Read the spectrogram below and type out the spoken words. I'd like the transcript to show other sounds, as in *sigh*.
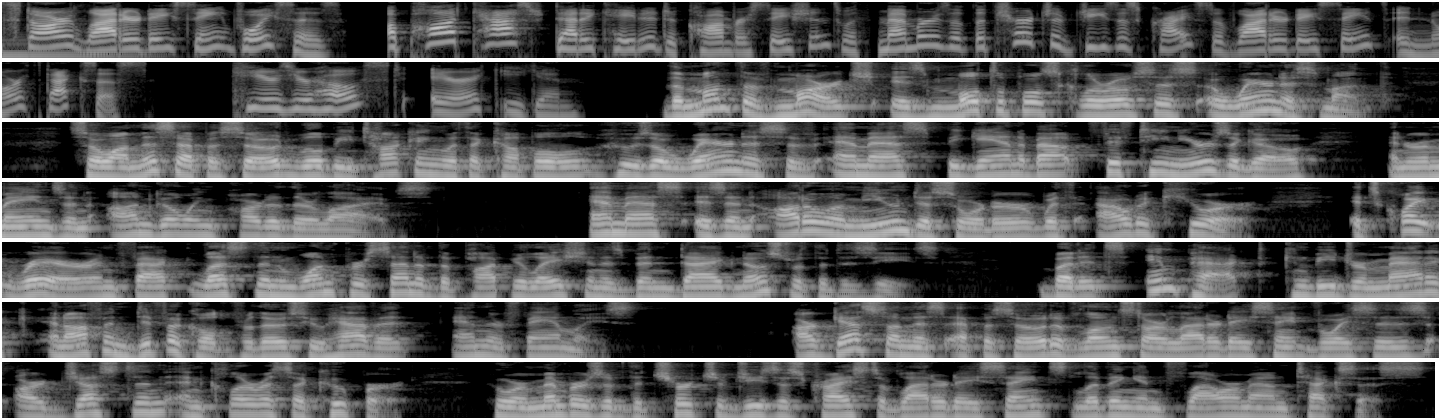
Star Latter day Saint Voices, a podcast dedicated to conversations with members of the Church of Jesus Christ of Latter day Saints in North Texas. Here's your host, Eric Egan. The month of March is Multiple Sclerosis Awareness Month. So, on this episode, we'll be talking with a couple whose awareness of MS began about 15 years ago and remains an ongoing part of their lives. MS is an autoimmune disorder without a cure. It's quite rare. In fact, less than 1% of the population has been diagnosed with the disease. But its impact can be dramatic and often difficult for those who have it and their families. Our guests on this episode of Lone Star Latter day Saint Voices are Justin and Clairissa Cooper, who are members of the Church of Jesus Christ of Latter day Saints living in Flower Mound, Texas.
